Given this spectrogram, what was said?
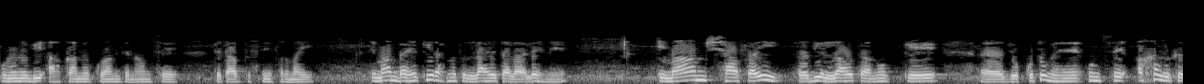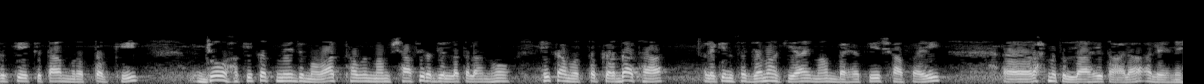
انہوں نے بھی احکام قرآن کے نام سے کتاب تصنیف فرمائی۔ امام بحقی رحمۃ اللہ تعالی علیہ نے امام شافعی رضی اللہ تعالیٰ کے جو کتب ہیں، ان سے اخذ کر کے کتاب مرتب کی۔ جو حقیقت میں جو مواد تھا وہ امام شافی رضی اللہ تعالیٰ عنہ ہی کا مرتب کردہ تھا، لیکن اسے جمع کیا امام بحقی شافعی رحمۃ اللہ تعالی علیہ نے۔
